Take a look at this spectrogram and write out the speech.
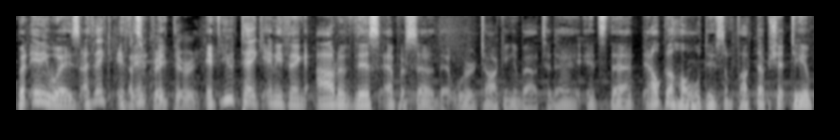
But anyways, I think if That's a great theory. If you take anything out of this episode that we're talking about today, it's that alcohol will do some fucked up shit to you,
